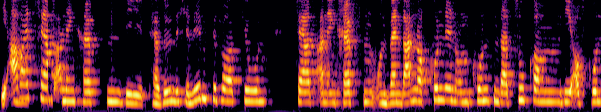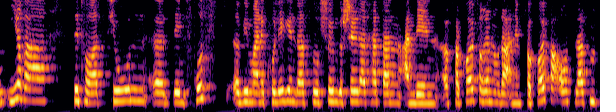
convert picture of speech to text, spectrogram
Die Arbeit zerrt an den Kräften, die persönliche Lebenssituation zerrt an den Kräften. Und wenn dann noch Kundinnen und Kunden dazukommen, die aufgrund ihrer Situation äh, den Frust, äh, wie meine Kollegin das so schön geschildert hat, dann an den äh, Verkäuferinnen oder an den Verkäufer auslassen,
